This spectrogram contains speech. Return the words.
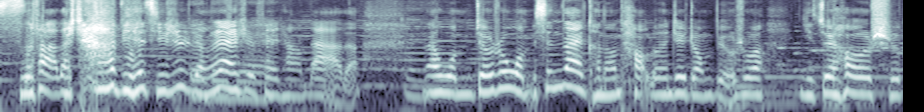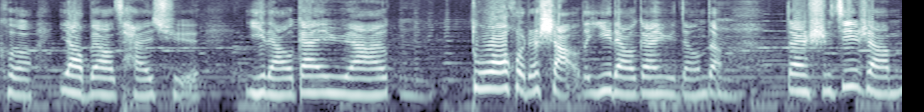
死法的差别，其实仍然是非常大的。对那我们就是说，我们现在可能讨论这种，比如说你最后时刻要不要采取医疗干预啊，嗯多或者少的医疗干预等等。嗯但实际上，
